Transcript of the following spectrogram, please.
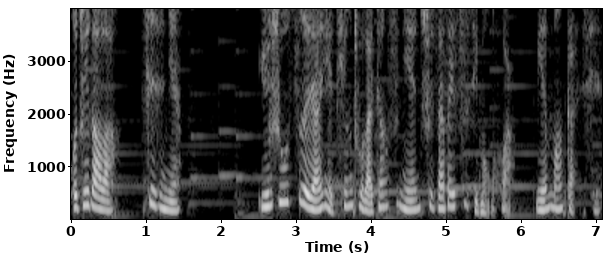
我知道了，谢谢您。云舒自然也听出来张思年是在为自己谋划，连忙感谢。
